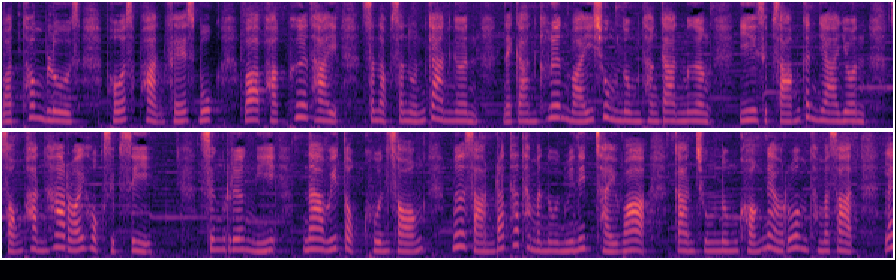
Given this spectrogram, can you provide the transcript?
บอททอมบลูส์โพสต์ผ่าน Facebook ว่าพักเพื่อไทยสนับสนุนการเงินในการเคลื่อนไหวชุมนุมทางการเมือง 23 กันยายน 2564 ซึ่งเรื่องนี้น่าวิตกคูณ 2 เมื่อสารรัฐธรรมนูญวินิจฉัยว่า การชุมนุมของแนวร่วมธรรมศาสตร์ และ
